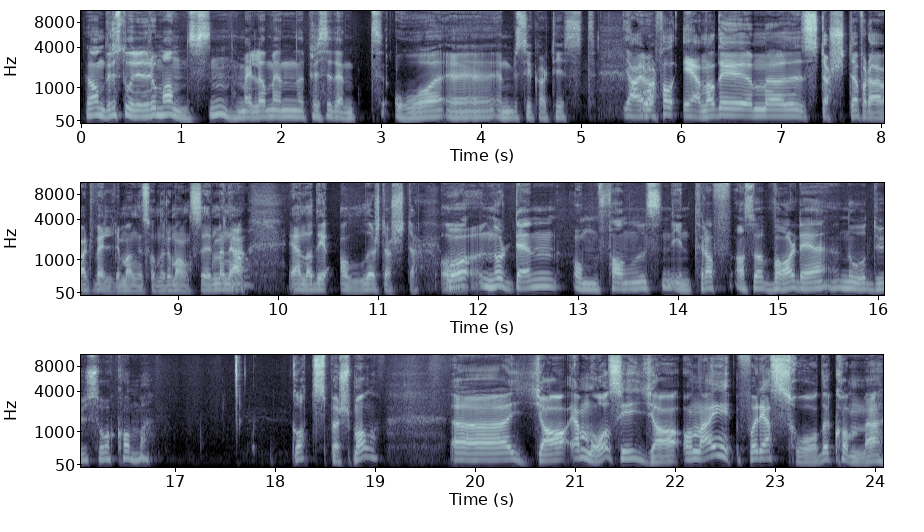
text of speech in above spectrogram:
den andre store romansen mellom en president og eh, en musikkartist. Ja, i hvert fall en av de um, største, for det har vært veldig mange sånne romanser. Men ja, ja. en av de aller største. Og, og når den omfavnelsen inntraff, altså, var det noe du så komme? Godt spørsmål. Uh, ja, jeg må si ja og nei, for jeg så det komme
